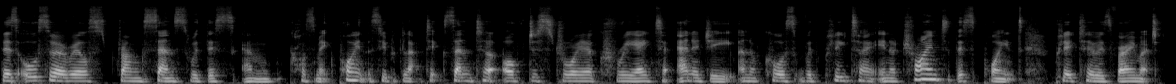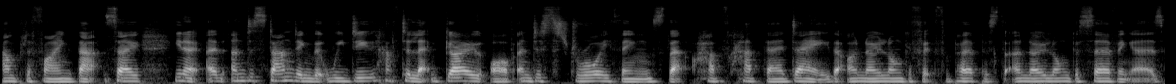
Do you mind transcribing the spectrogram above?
There's also a real strong sense with this um, cosmic point, the supergalactic center of destroyer creator energy. And of course, with Pluto in a trine to this point, Pluto is very much amplifying that. So, you know, an understanding that we do have to let go of and destroy things that have had their day, that are no longer fit for purpose, that are no longer serving us,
